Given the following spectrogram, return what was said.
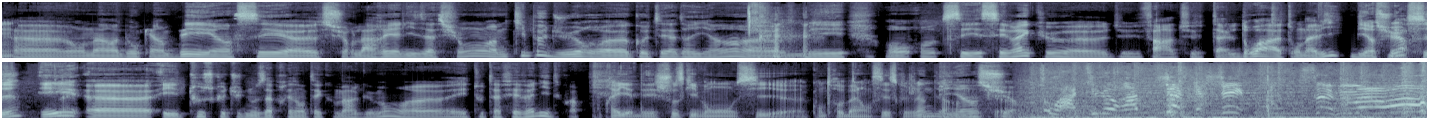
Mm. Euh, on a un- donc un B et un C euh, sur la réalisation, un petit peu dur euh, côté Adrien, euh, mais on- on- c'est c'est vrai que euh, tu enfin, tu as le droit à ton avis, bien sûr, Merci. et, euh, et tout ce que tu nous as présenté comme argument euh, est tout à fait valide. Quoi. Après, il y a des choses qui vont aussi euh, contrebalancer ce que je viens de dire. Bien donc, sûr. Toi, tu l'auras bien caché C'est marrant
